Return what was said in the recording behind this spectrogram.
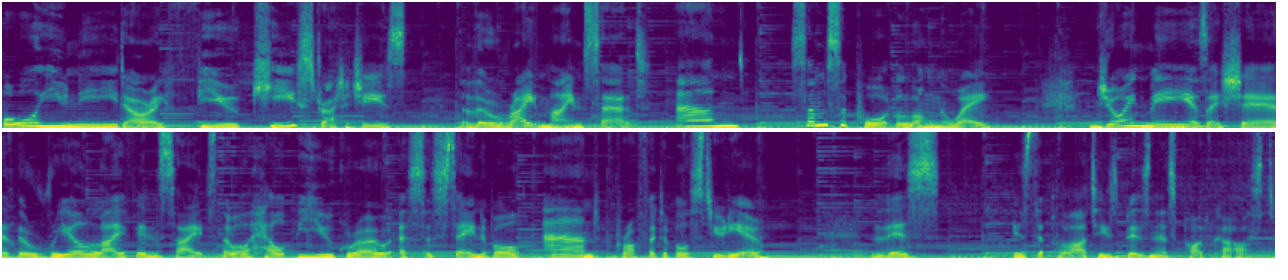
All you need are a few key strategies the right mindset, and some support along the way. Join me as I share the real life insights that will help you grow a sustainable and profitable studio. This is the Pilates Business Podcast.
